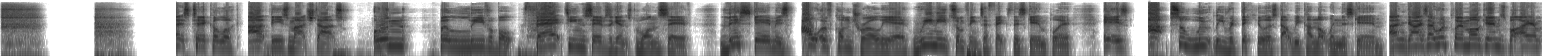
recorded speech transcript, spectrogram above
Let's take a look at these match stats. Unbelievable. 13 saves against one save. This game is out of control here. We need something to fix this gameplay. It is absolutely ridiculous that we cannot win this game. And guys, I would play more games, but I am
